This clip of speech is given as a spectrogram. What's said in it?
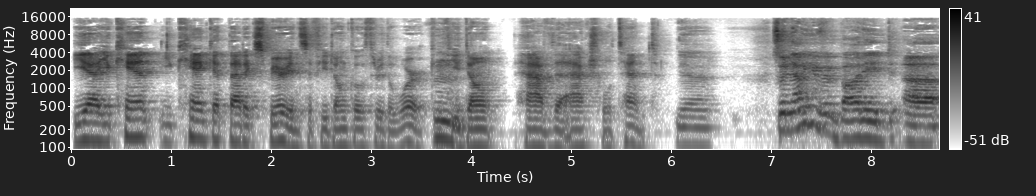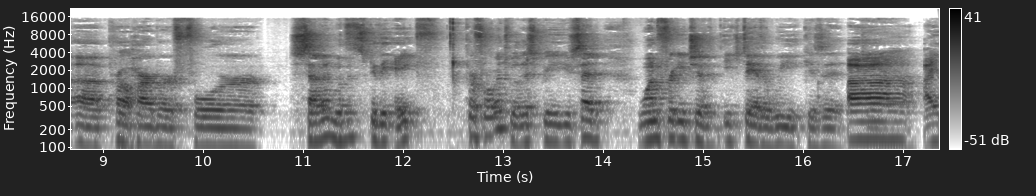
Yeah, you can't you can't get that experience if you don't go through the work. If you don't have the actual tent. Yeah. So now you've embodied uh, uh, Pearl Harbor for seven. Will this be the eighth performance? Will this be? You said one for each of each day of the week. Is it? Uh, I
